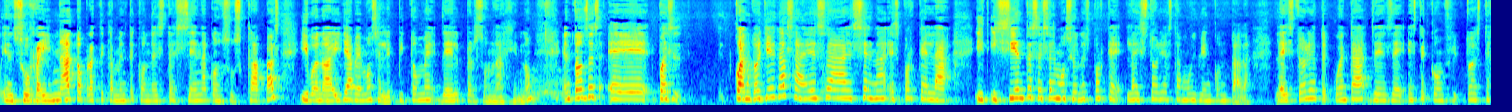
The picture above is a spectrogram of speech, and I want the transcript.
en su reinato prácticamente con esta escena, con sus capas, y bueno, ahí ya vemos el epítome del personaje, ¿no? Entonces, eh, pues cuando llegas a esa escena es porque la, y, sientes esa emoción es porque la historia está muy bien contada. La historia te cuenta desde este conflicto, este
